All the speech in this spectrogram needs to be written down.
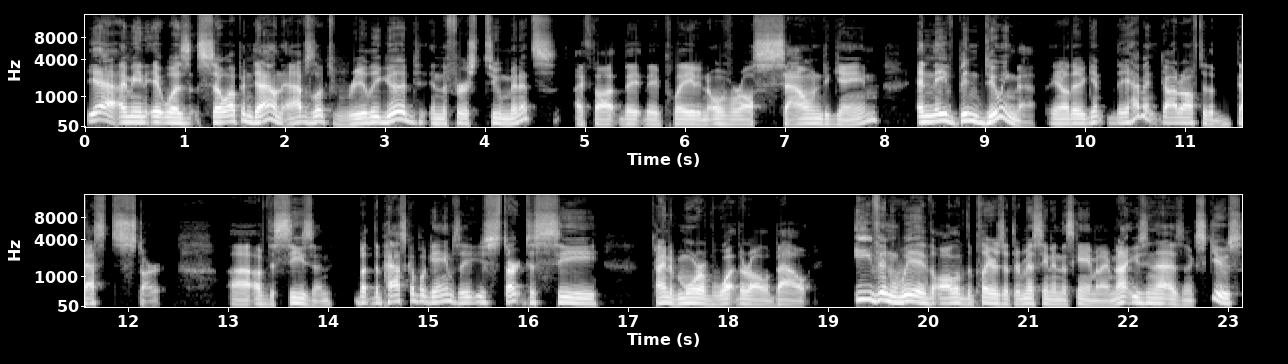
yeah, I mean, it was so up and down. Avs looked really good in the first two minutes. I thought they they played an overall sound game, and they've been doing that. You know, they they haven't got off to the best start uh, of the season, but the past couple games, you start to see kind of more of what they're all about, even with all of the players that they're missing in this game. And I'm not using that as an excuse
